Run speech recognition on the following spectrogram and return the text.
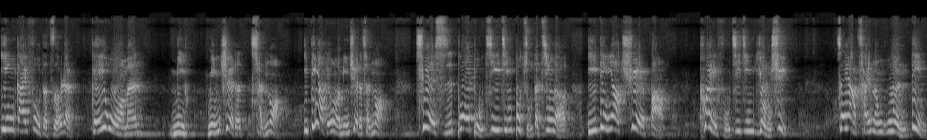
应该负的责任，给我们明。明确的承诺，一定要给我们明确的承诺，确实拨补基金不足的金额，一定要确保退抚基金永续。这样才能稳定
